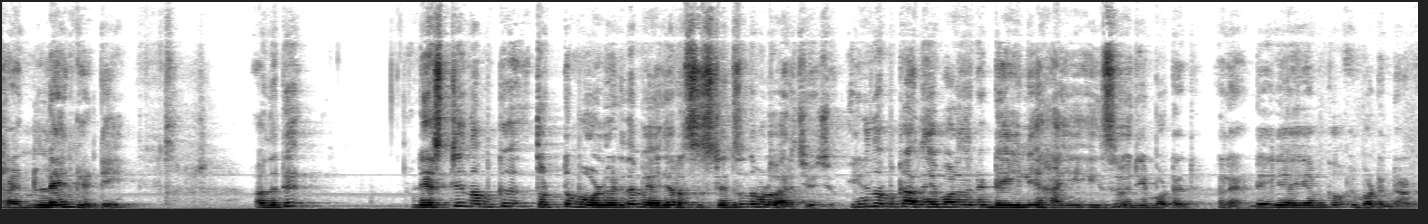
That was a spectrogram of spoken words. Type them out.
ട്രെൻഡ് ലൈൻ കിട്ടി. എന്നിട്ട് നെക്സ്റ്റ് നമുക്ക് തൊട്ട് മുകളിൽ വരുന്ന മേജർ റെസിസ്റ്റൻസ് നമ്മൾ വരച്ചു വെച്ചു. ഇനി നമുക്ക് അതേപോലെ തന്നെ daily high is very important അല്ലേ? ഡെയിലി ഹൈ നമുക്ക് ഇമ്പോർട്ടന്റ് ആണ്.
